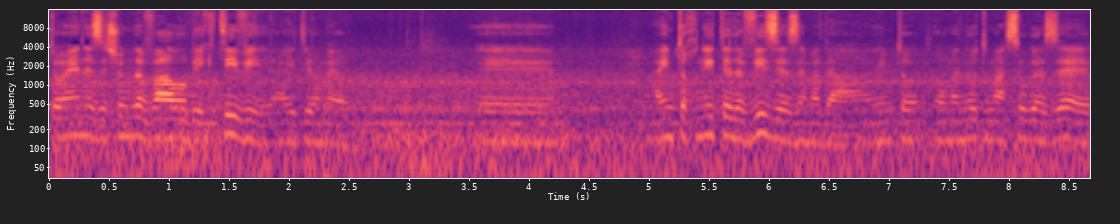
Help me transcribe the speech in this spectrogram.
טוען איזה שום דבר אובייקטיבי, הייתי אומר. אה, האם תוכנית טלוויזיה זה מדע? האם אומנות מהסוג הזה,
